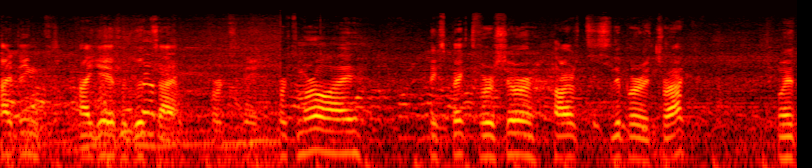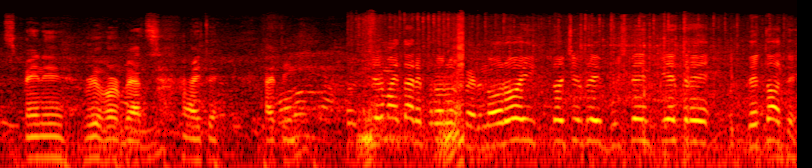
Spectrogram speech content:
I think I gave a good time for today. For tomorrow, I expect for sure hard, slippery track with many river beds. I think. I think. Cel mai tare prolog pe noroi, tot ce vrei, bușteni, pietre, de toate.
